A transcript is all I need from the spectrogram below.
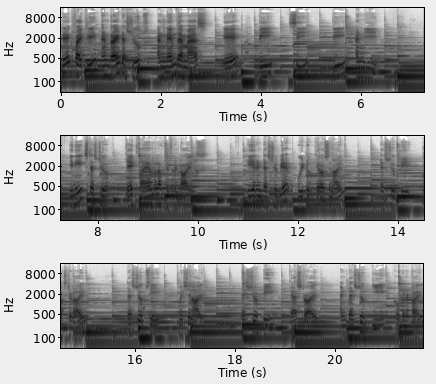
Take 5 clean and dry test tubes and name them as A, B, C, D, and E. In each test tube, take 5 ml of different oils. Here in test tube A, we took kerosene oil, test tube B, mustard oil, test tube C, machine oil, test tube D, castor oil, and test tube E, coconut oil.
